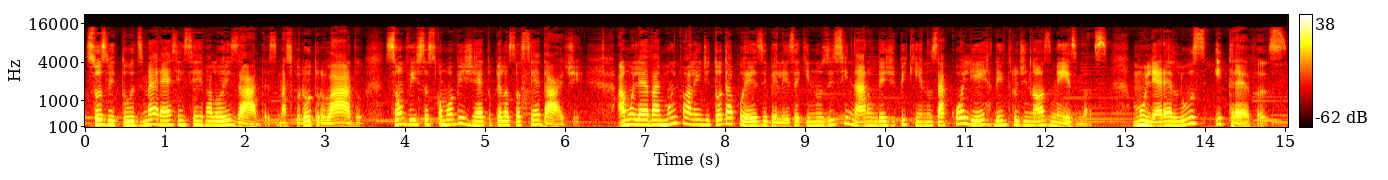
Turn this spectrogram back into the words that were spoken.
Suas virtudes merecem ser valorizadas, mas por outro lado, são vistas como objeto pela sociedade. A mulher vai muito além de toda a poesia e beleza que nos ensinaram desde pequenos a colher dentro de nós mesmas. Mulher é luz e trevas.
